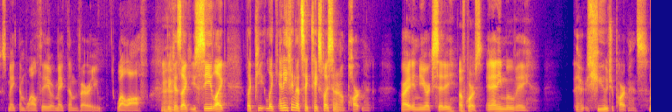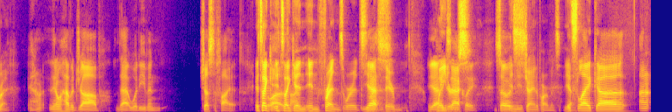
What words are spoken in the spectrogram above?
just make them wealthy or make them very well off because like you see like like pe- like anything that's like takes place in an apartment right in New York City Of course. in any movie they're huge apartments Right. and don't, they don't have a job that would even justify it It's like it's like time. in in Friends where it's like Yes. they're yeah Waiters exactly so in these giant apartments. Yeah. It's like uh, I don't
